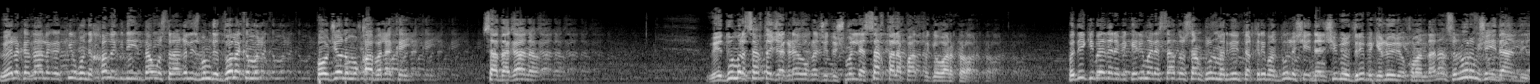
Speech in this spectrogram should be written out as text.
ویل کدا لکه کې غوند خلک دي دا اوس راغلي زمونږ د دوله کوم فوجونو مقابله کوي سادهګان وې دومره سخته جګړه وکړه چې دشمن له سخت لپات پکې ورکړه په دې کې به د نبی کریم علیه السلام ټول مرګ تقریبا 12 شهیدان شوی درې پکې لوی قومندانان سنورم شهیدان دي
